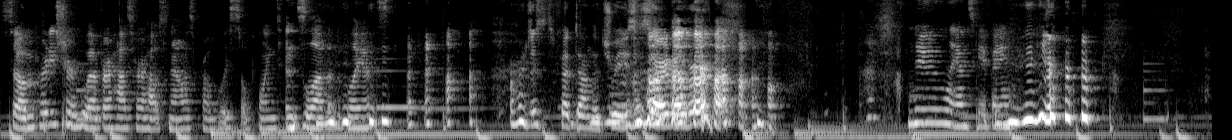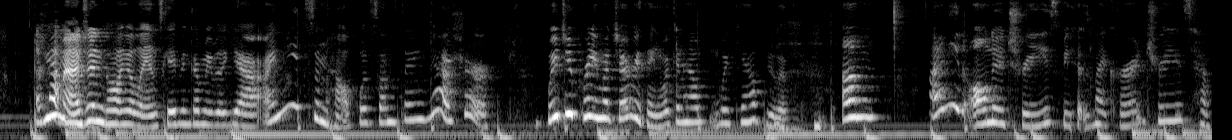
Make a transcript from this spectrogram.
So I'm pretty sure whoever has her house now is probably still pulling tinsel out of the plants. Or just cut down the trees and start over. New landscaping. Can you imagine calling a landscaping company and be like, yeah, I need some help with something? Yeah, sure. We do pretty much everything. What can help we can help you with? Um, I need all new trees because my current trees have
